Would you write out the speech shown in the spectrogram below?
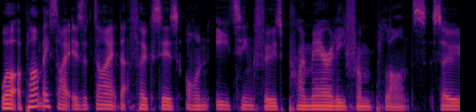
Well, a plant based diet is a diet that focuses on eating foods primarily from plants. So,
